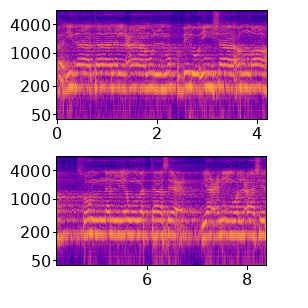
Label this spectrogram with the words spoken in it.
فإذا كان العام المقبل إن شاء الله صمنا اليوم التاسع يعني والعاشر.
